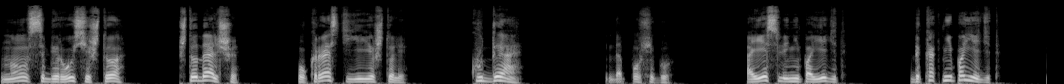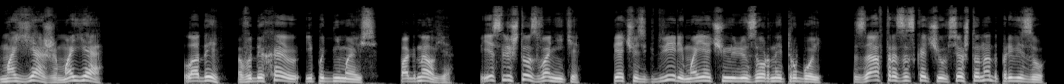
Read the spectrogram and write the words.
Ну, соберусь и что? Что дальше? Украсть ее, что ли? Куда? Да пофигу. А если не поедет? Да как не поедет? Моя же, моя! Лады, выдыхаю и поднимаюсь. Погнал я. Если что, звоните. Пячусь к двери, маячу иллюзорной трубой. Завтра заскочу, все, что надо, привезу.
